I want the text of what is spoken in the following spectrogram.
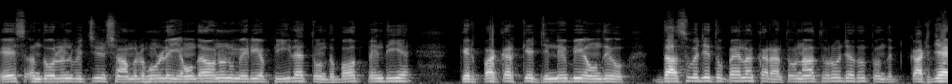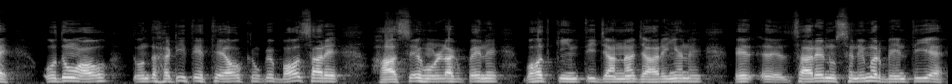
ਇਸ ਅੰਦੋਲਨ ਵਿੱਚ ਸ਼ਾਮਲ ਹੋਣ ਲਈ ਆਉਂਦਾ ਉਹਨਾਂ ਨੂੰ ਮੇਰੀ ਅਪੀਲ ਹੈ ਧੁੰਦ ਬਹੁਤ ਪੈਂਦੀ ਹੈ। ਕਿਰਪਾ ਕਰਕੇ ਜਿੰਨੇ ਵੀ ਆਉਂਦੇ ਹੋ 10 ਵਜੇ ਤੋਂ ਪਹਿਲਾਂ ਘਰਾਂ ਤੋਂ ਨਾ ਤੁਰੋ ਜਦੋਂ ਧੁੰਦ ਘਟ ਜਾਏ ਉਦੋਂ ਆਓ ਧੁੰਦ ਹਟੀ ਤੇ ਇੱਥੇ ਆਓ ਕਿਉਂਕਿ ਬਹੁਤ ਸਾਰੇ ਹਾਦਸੇ ਹੋਣ ਲੱਗ ਪਏ ਨੇ ਬਹੁਤ ਕੀਮਤੀ ਜਾਨਾਂ ਜਾ ਰਹੀਆਂ ਨੇ। ਇਹ, ਸਾਰਿਆਂ ਨੂੰ ਸਿਨੇਮਰ ਬੇਨਤੀ ਹੈ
